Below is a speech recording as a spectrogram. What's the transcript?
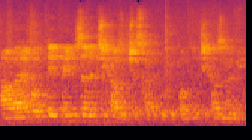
Ale o ty peníze nepřichází Česká republika, o to přicházíme my.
